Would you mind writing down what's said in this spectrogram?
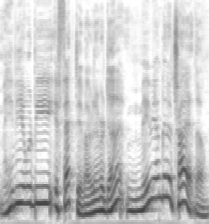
maybe it would be effective. I've never done it. Maybe I'm gonna try it though.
